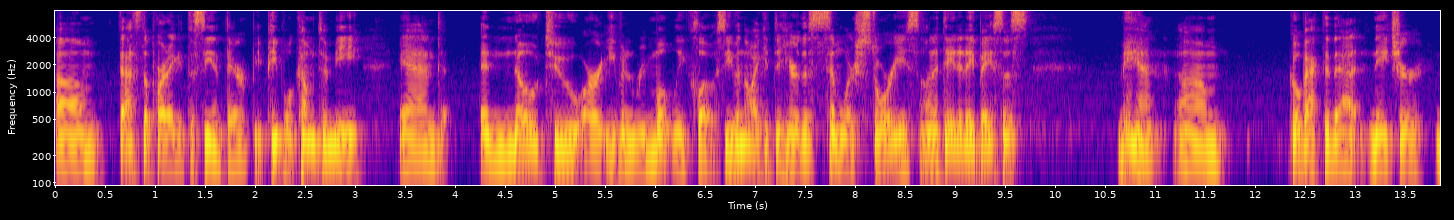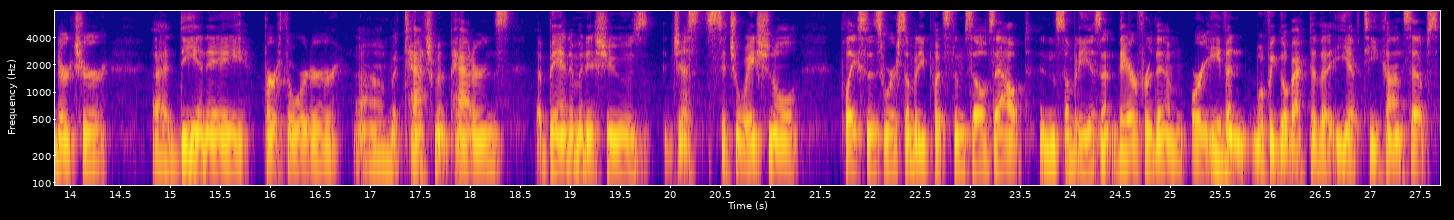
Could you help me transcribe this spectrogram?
Um, that's the part I get to see in therapy. People come to me and and no two are even remotely close. Even though I get to hear the similar stories on a day to day basis, man, um, go back to that nature, nurture, uh, DNA, birth order, um, attachment patterns, abandonment issues, just situational places where somebody puts themselves out and somebody isn't there for them. Or even if we go back to the EFT concepts,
